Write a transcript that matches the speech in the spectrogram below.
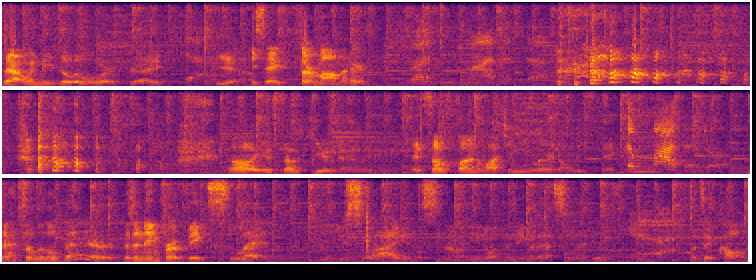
That one needs a little work, right? Yeah. Yeah. You say thermometer? Oh, you're so cute, Ellie. It's so fun watching you learn all these things. The mother. That's a little better. There's a name for a big sled. You slide in the snow. Do you know what the name of that sled is? Yeah. What's it called?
